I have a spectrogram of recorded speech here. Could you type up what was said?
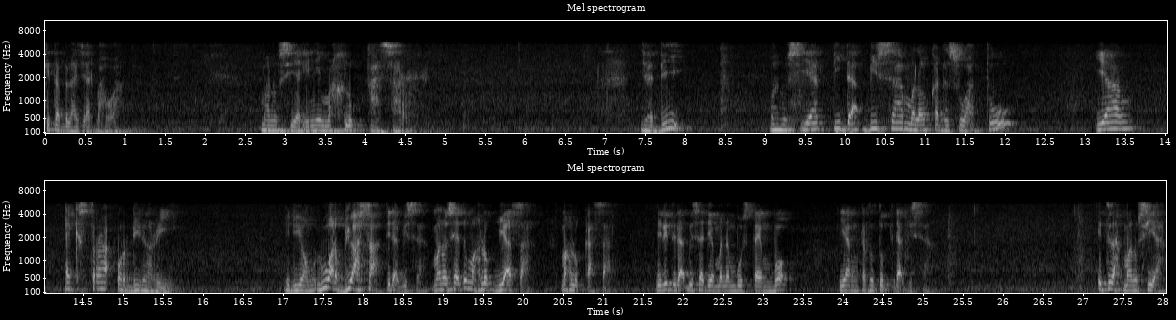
kita belajar bahwa manusia ini makhluk kasar. Jadi manusia tidak bisa melakukan sesuatu yang extraordinary jadi yang luar biasa tidak bisa. Manusia itu makhluk biasa, makhluk kasar. Jadi tidak bisa dia menembus tembok yang tertutup tidak bisa. Itulah manusia.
